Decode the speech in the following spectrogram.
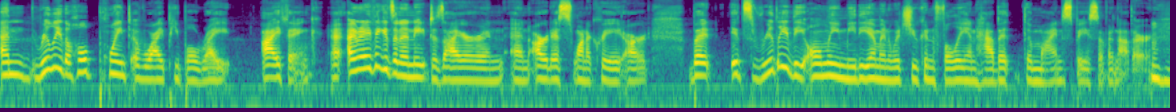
and really the whole point of why people write I think. I mean, I think it's an innate desire, and, and artists want to create art, but it's really the only medium in which you can fully inhabit the mind space of another. Mm-hmm.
